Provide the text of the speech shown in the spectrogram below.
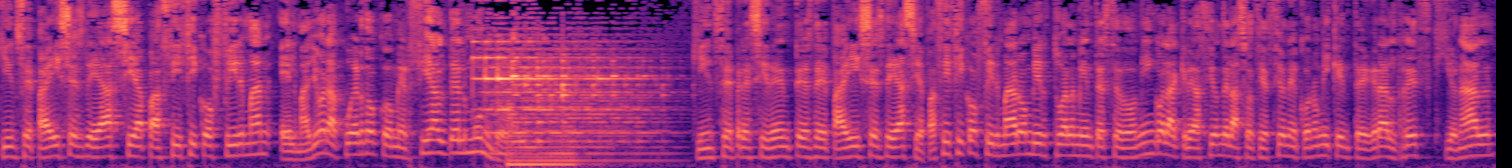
15 países de Asia-Pacífico firman el mayor acuerdo comercial del mundo. 15 presidentes de países de Asia-Pacífico firmaron virtualmente este domingo la creación de la Asociación Económica Integral Regional,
